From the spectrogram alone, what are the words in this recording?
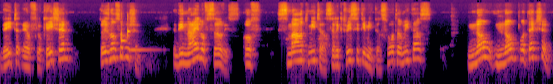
data of location, there is no solution. Denial of service of smart meters, electricity meters, water meters, no no protection.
